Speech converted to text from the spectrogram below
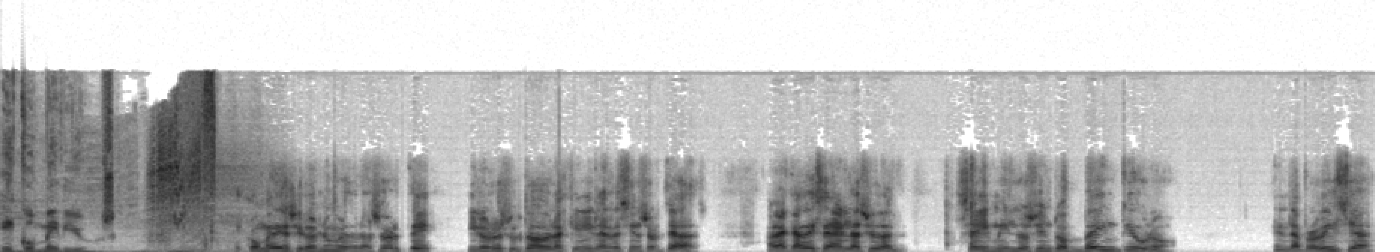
Ecomedios. Ecomedios y los números de la suerte y los resultados de las quinielas recién sorteadas. A la cabeza en la ciudad, 6.221. En la provincia,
